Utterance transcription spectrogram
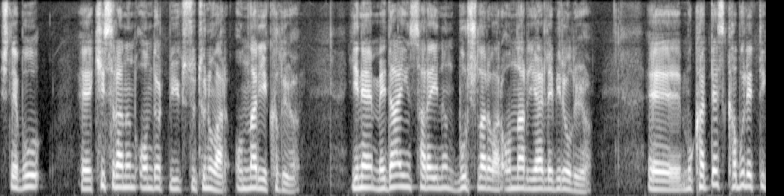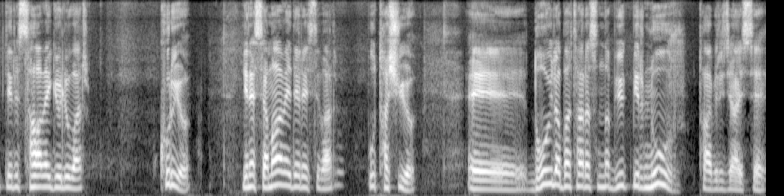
İşte bu e, Kisra'nın 14 büyük sütunu var. Onlar yıkılıyor. Yine Medain Sarayı'nın burçları var. Onlar yerle bir oluyor. E, mukaddes kabul ettikleri Sağ ve Gölü var. Kuruyor. Yine Sema ve Deresi var. Bu taşıyor. E, Doğu ile Batı arasında büyük bir nur tabiri caizse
